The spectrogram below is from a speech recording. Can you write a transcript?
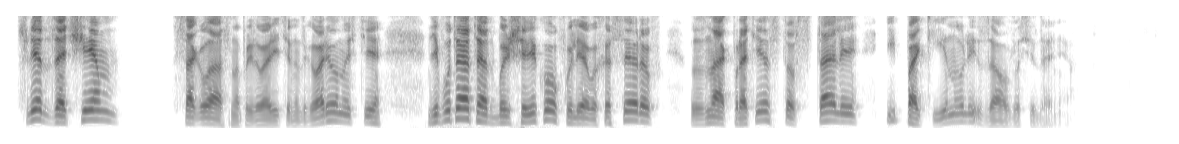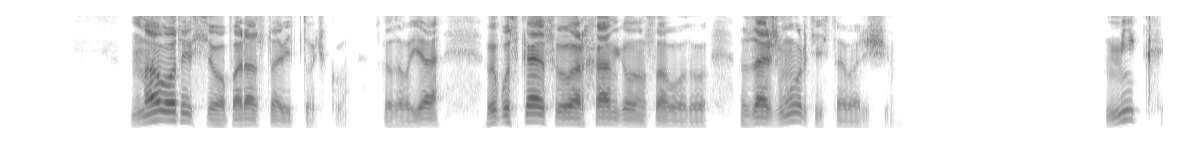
вслед за чем, согласно предварительной договоренности, депутаты от большевиков и левых эсеров в знак протеста встали и покинули зал заседания. «Ну вот и все, пора ставить точку», — сказал я, выпуская своего архангела на свободу. «Зажмурьтесь, товарищи». Миг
